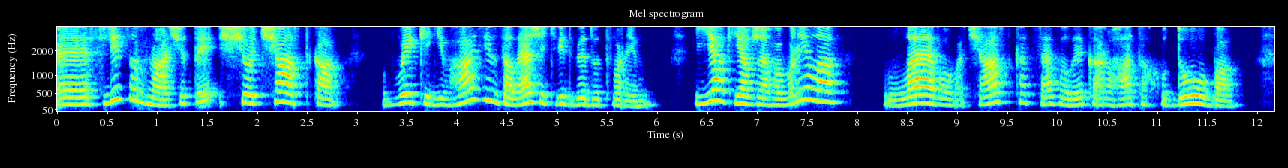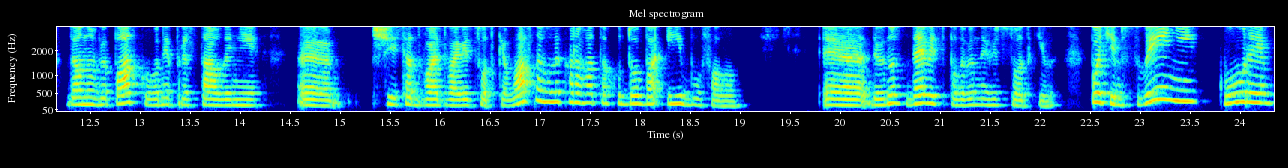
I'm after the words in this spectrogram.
Е, Слід зазначити, що частка викидів газів залежить від виду тварин. Як я вже говорила, левова частка це велика рогата худоба. В даному випадку вони представлені е, 62,2% власна велика рогата худоба і буфало е, 99,5%. Потім свині, кури,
